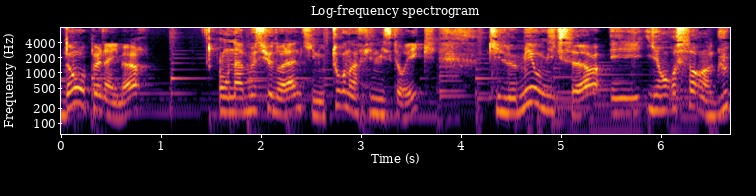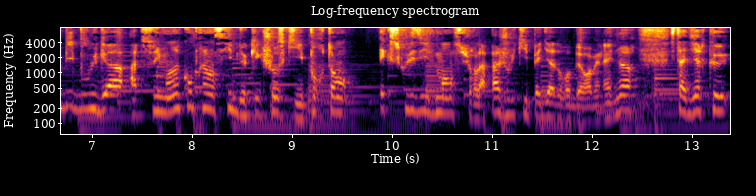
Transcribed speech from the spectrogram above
Dans Oppenheimer, on a Monsieur Nolan qui nous tourne un film historique, qui le met au mixeur et il en ressort un gloubi-boulga absolument incompréhensible de quelque chose qui est pourtant exclusivement sur la page Wikipédia de Robert Oppenheimer, c'est-à-dire que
